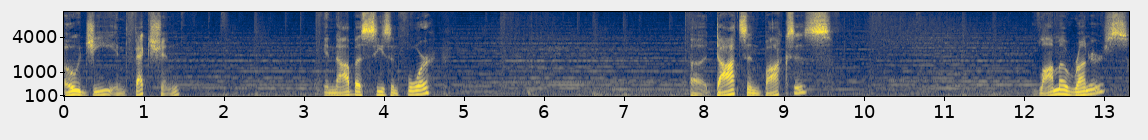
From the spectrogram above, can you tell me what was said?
OG Infection, Inaba Season 4, uh, Dots and Boxes, Llama Runners,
